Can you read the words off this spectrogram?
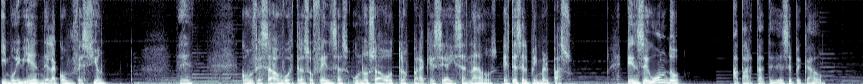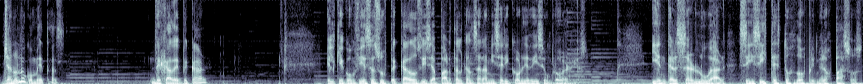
y muy bien de la confesión. ¿eh? Confesaos vuestras ofensas unos a otros para que seáis sanados. Este es el primer paso. En segundo, apártate de ese pecado. Ya no lo cometas. Deja de pecar. El que confiesa sus pecados y se aparta alcanzará misericordia, dice un Proverbios. Y en tercer lugar, si hiciste estos dos primeros pasos,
